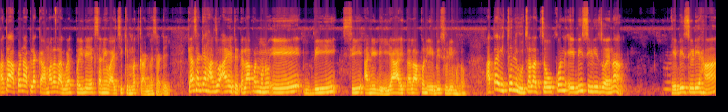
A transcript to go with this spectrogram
आता आपण आपल्या कामाला लागूयात पहिली एक्स आणि वायची किंमत काढण्यासाठी. त्यासाठी हा जो आयत आहे त्याला आपण म्हणू ए बी सी आणि डी. या आयताला आपण ए बी सी डी म्हणू. आता इथं लिहू चला चौकोन ए बी सी डी जो आहे ना ए बी सी डी हा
